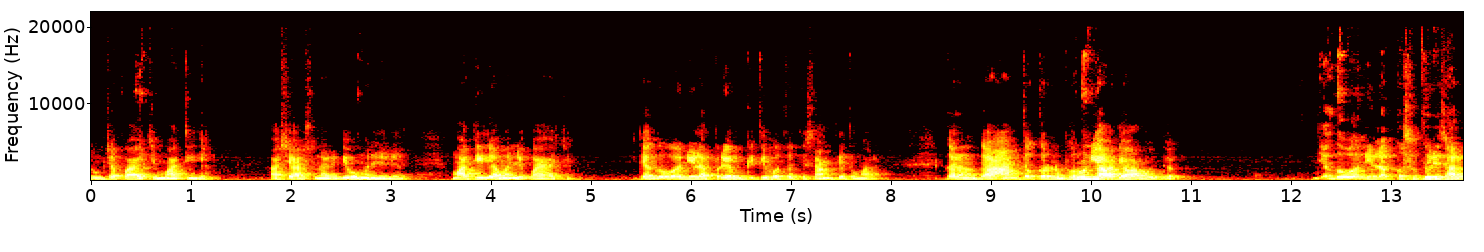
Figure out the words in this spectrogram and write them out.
तुमच्या पायाची माती द्या. असे असणारे देव म्हणलेले आहेत. माती द्या म्हणले पायाची. त्या गवणीला प्रेम किती होतं ते सांगते तुम्हाला. कारण का अंतकरण भरून या देवाबद्दल. त्या गवणीला कसं तरी झालं.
